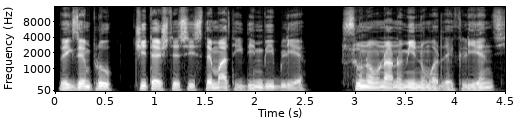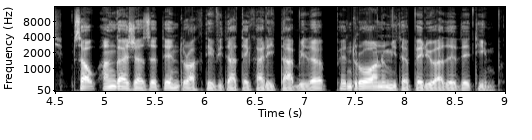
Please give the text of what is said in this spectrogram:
De exemplu, citește sistematic din Biblie, sună un anumit număr de clienți sau angajează-te într-o activitate caritabilă pentru o anumită perioadă de timp.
